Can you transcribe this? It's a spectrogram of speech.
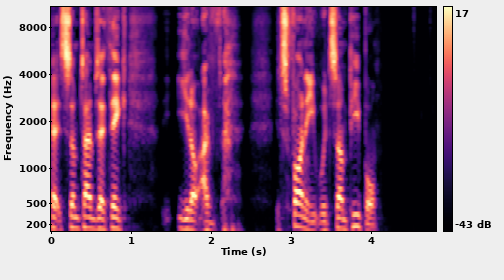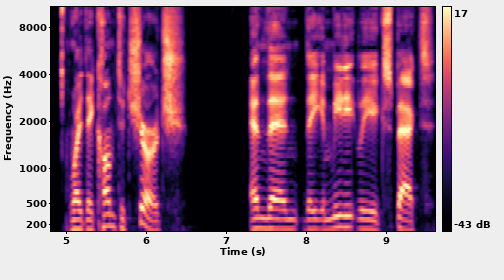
Sometimes I think, you know, I've. It's funny with some people, right? They come to church, and then they immediately expect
